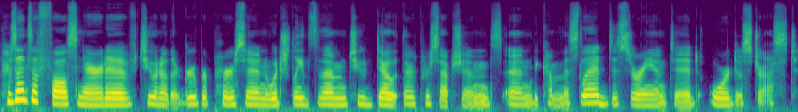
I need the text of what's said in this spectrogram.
presents a false narrative to another group or person, which leads them to doubt their perceptions and become misled, disoriented, or distressed.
